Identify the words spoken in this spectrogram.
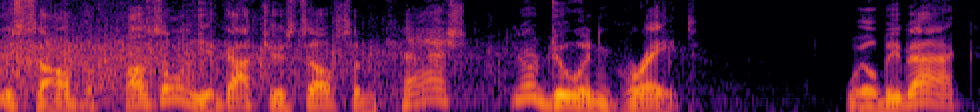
You solved the puzzle, you got yourself some cash, you're doing great. We'll be back.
